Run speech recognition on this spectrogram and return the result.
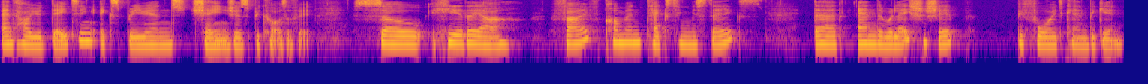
and how your dating experience changes because of it. So, here they are five common texting mistakes that end a relationship before it can begin.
